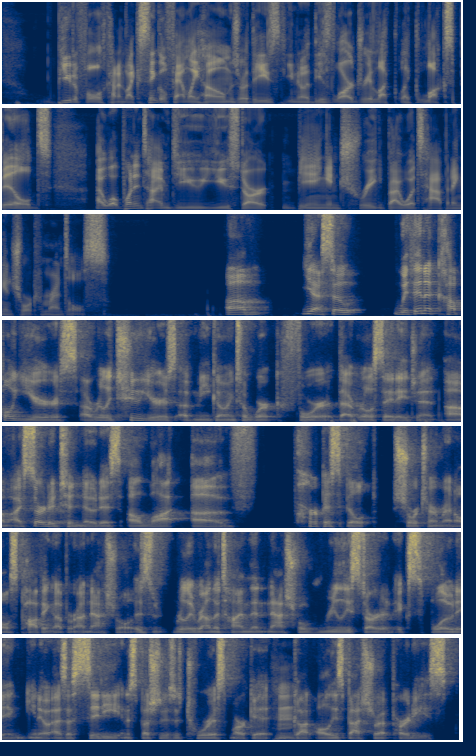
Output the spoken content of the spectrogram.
beautiful kind of like single family homes or these you know these largely like like luxe builds? At what point in time do you you start being intrigued by what's happening in short term rentals? Um, yeah, so within a couple years, uh, really two years of me going to work for that real estate agent, um, I started to notice a lot of purpose built short term rentals popping up around Nashville. It's really around the time that Nashville really started exploding, you know, as a city and especially as a tourist market. Hmm. Got all these bachelorette parties.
